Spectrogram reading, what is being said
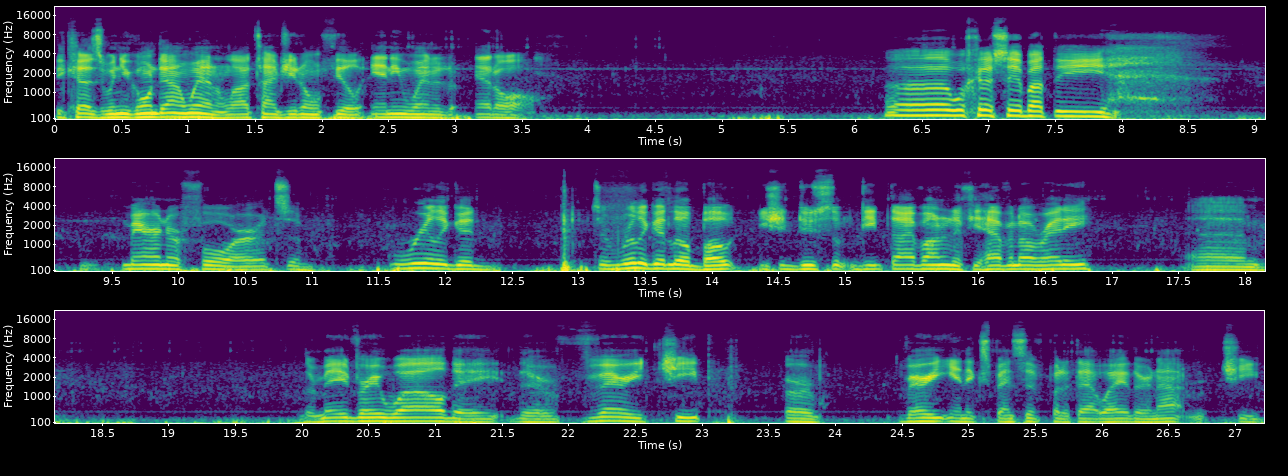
because when you're going downwind, a lot of times you don't feel any wind at, at all. Uh, what could I say about the Mariner 4? It's a really good it's a really good little boat. You should do some deep dive on it if you haven't already. Um, they're made very well. They they're very cheap or very inexpensive, put it that way. They're not cheap.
